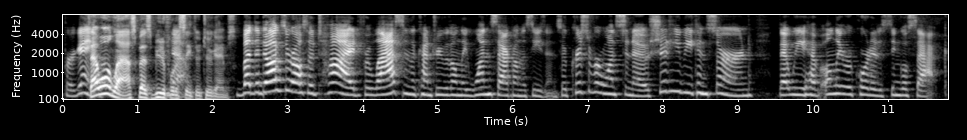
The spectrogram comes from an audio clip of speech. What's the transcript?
per game. That won't last, but it's beautiful No. to see through two games. But the Dogs are also tied for last in the country with only one sack on the season. So Christopher wants to know should he be concerned that we have only recorded a single sack?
